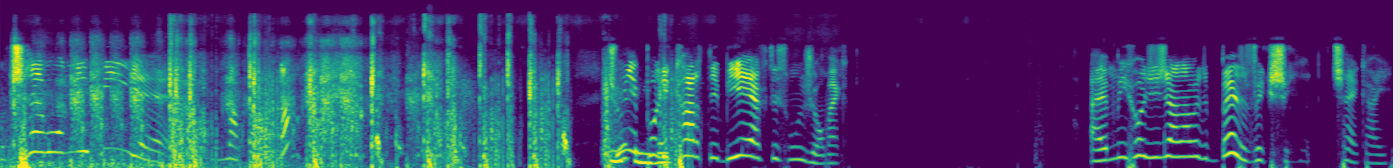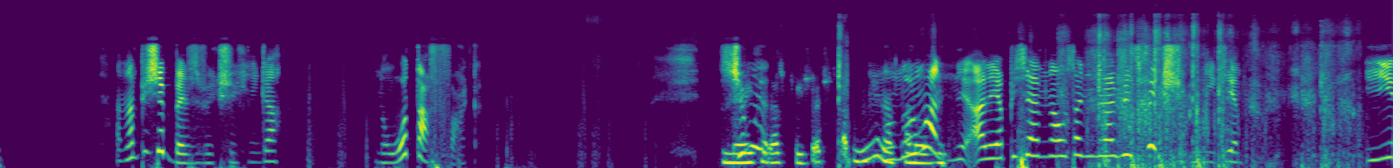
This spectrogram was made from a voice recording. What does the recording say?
No czemu on nie bije? Ma downa? Czemu Nie widzę. polikarty bije, jak to jest mój ziomek? Ale mi chodzi, że nawet bez wykrzyknika... Czekaj. A napiszę bez wykrzyknika. No what the fuck? No Czemu i teraz piszesz. Nie na No normalnie, ale ja pisałem na ostatnim live z wykrzyknikiem. I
